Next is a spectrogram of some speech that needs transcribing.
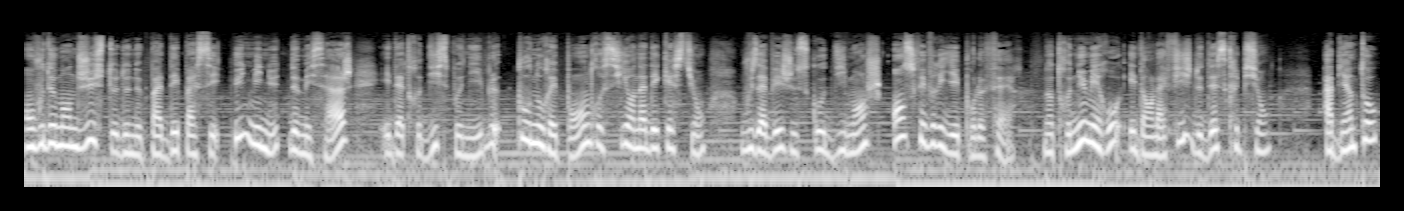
On vous demande juste de ne pas dépasser une minute de message et d'être disponible pour nous répondre si on a des questions. Vous avez jusqu'au dimanche 11 février pour le faire. Notre numéro est dans la fiche de description. À bientôt!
